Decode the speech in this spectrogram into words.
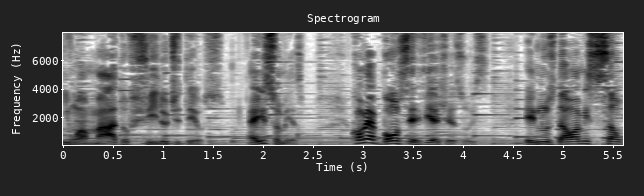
e um amado filho de Deus. É isso mesmo. Como é bom servir a Jesus. Ele nos dá uma missão,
